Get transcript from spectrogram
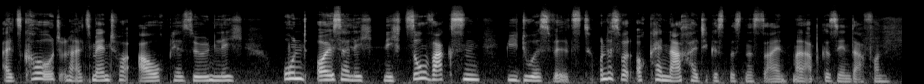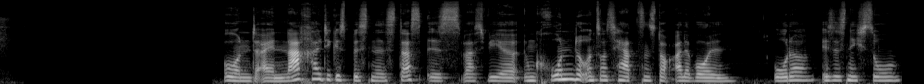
als Coach und als Mentor auch persönlich und äußerlich nicht so wachsen, wie du es willst. Und es wird auch kein nachhaltiges Business sein, mal abgesehen davon. Und ein nachhaltiges Business, das ist, was wir im Grunde unseres Herzens doch alle wollen. Oder ist es nicht so?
